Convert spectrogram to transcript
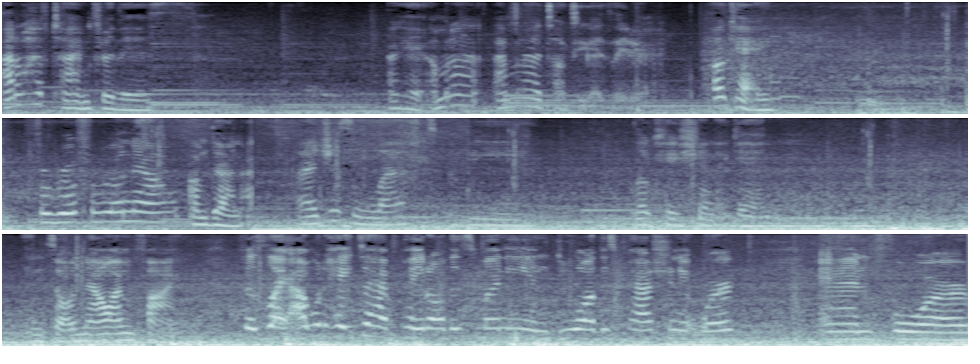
I don't have time for this. Okay, I'm gonna I'm gonna talk to you guys later. Okay. For real, for real now, I'm done. I just left the location again. And so now I'm fine. Cause like I would hate to have paid all this money and do all this passionate work and for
